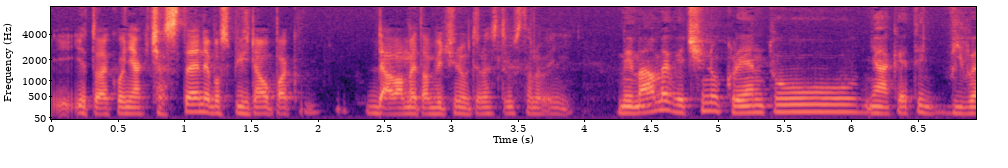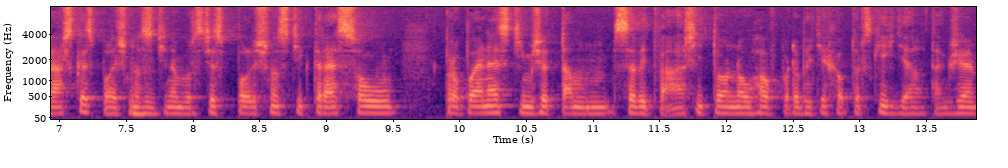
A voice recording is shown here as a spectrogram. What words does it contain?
Je to jako nějak časté, nebo spíš naopak dáváme tam většinou tyhle ustanovení? My máme většinu klientů nějaké ty vývojářské společnosti, mm-hmm. nebo prostě společnosti, které jsou propojené s tím, že tam se vytváří to know-how v podobě těch autorských děl. Takže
